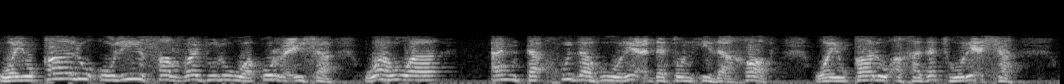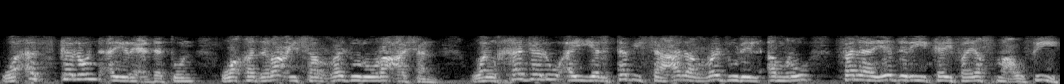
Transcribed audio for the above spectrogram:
ويقال أليص الرجل وأرعش وهو أن تأخذه رعدة إذا خاف ويقال أخذته رعشة وأثكل أي رعدة وقد رعش الرجل رعشا والخجل أن يلتبس على الرجل الأمر فلا يدري كيف يصنع فيه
